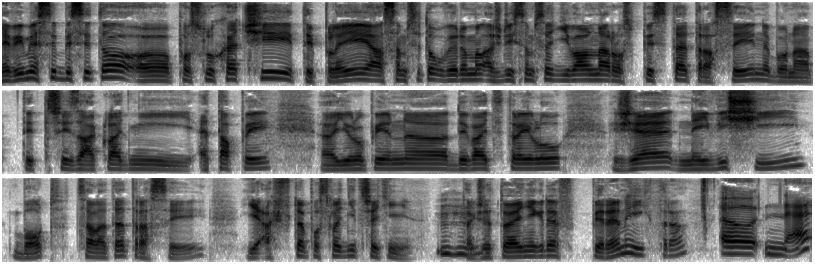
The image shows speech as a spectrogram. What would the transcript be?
Nevím, jestli by si to uh, posluchači typli, já jsem si to uvědomil, až když jsem se díval na rozpis té trasy, nebo na ty tři základní etapy uh, European Divide Trailu, že nejvyšší bod celé té trasy je až v té poslední třetině. Mm-hmm. Takže to je někde v Pyrenejích teda? Uh, ne,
